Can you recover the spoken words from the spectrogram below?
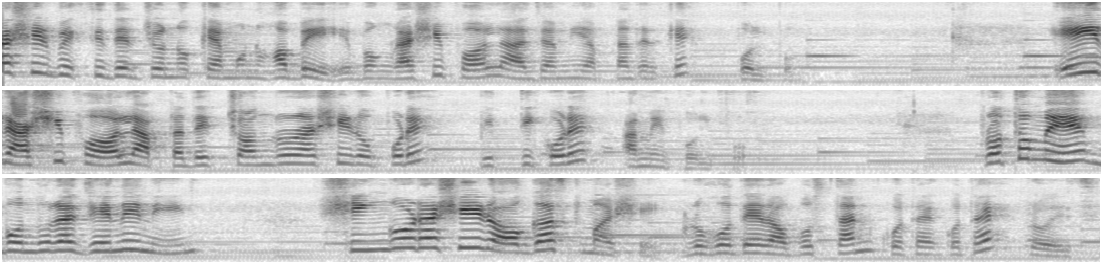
রাশির ব্যক্তিদের জন্য কেমন হবে এবং রাশিফল আজ আমি আপনাদেরকে বলব। এই রাশিফল আপনাদের চন্দ্র রাশির ওপরে ভিত্তি করে আমি বলব। প্রথমে বন্ধুরা জেনে নিন, সিংহ রাশির অগাস্ট মাসে গ্রহদের অবস্থান কোথায় কোথায় রয়েছে?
